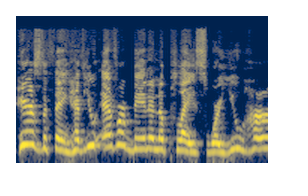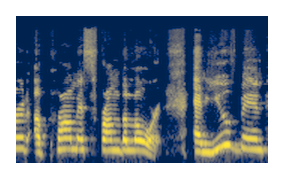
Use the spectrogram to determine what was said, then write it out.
here's the thing. Have you ever been in a place where you heard a promise from the Lord and you've been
